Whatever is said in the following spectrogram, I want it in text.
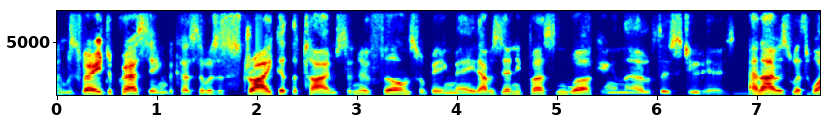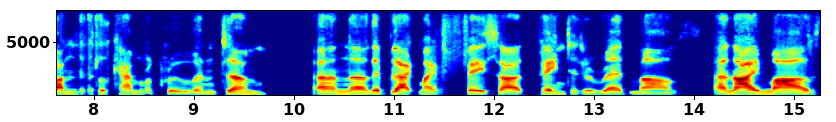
it was very depressing because there was a strike at the time, so no films were being made. I was the only person working in the whole of those studios, mm. and I was with one little camera crew, and um, and uh, they blacked my face out, painted a red mouth, and I mouthed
